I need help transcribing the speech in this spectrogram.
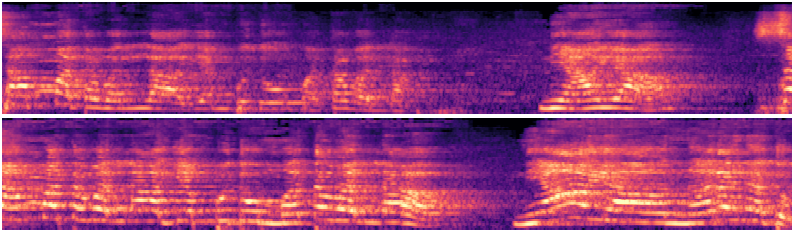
ಸಮ್ಮತವಲ್ಲ ಎಂಬುದು ಮತವಲ್ಲ. ನ್ಯಾಯ ಸಮ್ಮತವಲ್ಲ ಎಂಬುದು ಮತವಲ್ಲ. ನ್ಯಾಯ ನರನದು.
